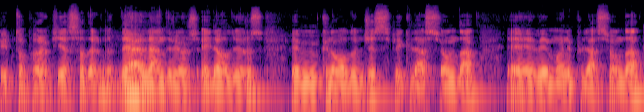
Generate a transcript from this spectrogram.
kripto para piyasalarını değerlendiriyoruz, ele alıyoruz ve mümkün olduğunca spekülasyondan e, ve manipülasyondan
